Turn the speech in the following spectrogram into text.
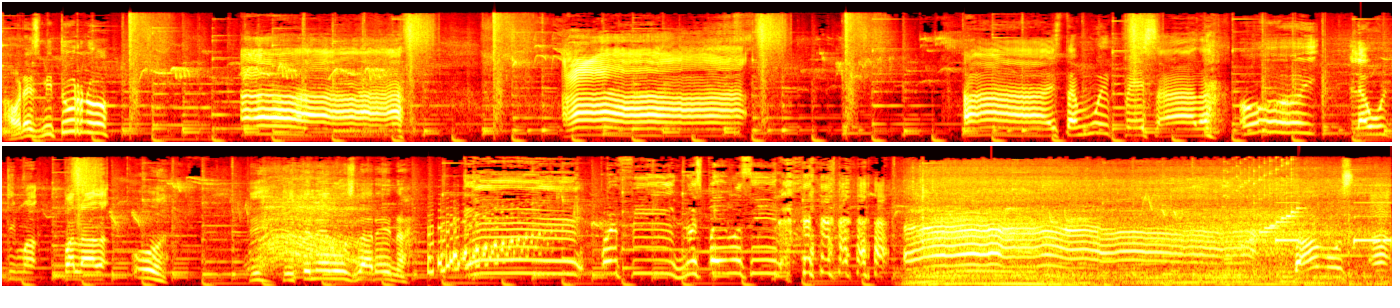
Ahora es mi turno. ¡Ah! ¡Ah! ¡Ah! Está muy pesada. ¡Ay! La última palada. Y tenemos la arena. ¡Eh! ¡Por fin! ¡Nos podemos ir! Ah. Vamos a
